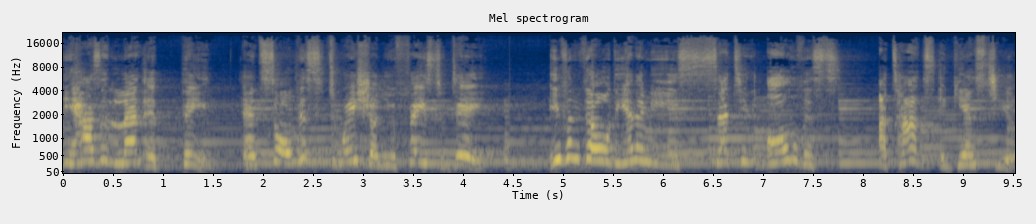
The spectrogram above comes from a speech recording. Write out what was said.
He hasn't learned a thing. And so, this situation you face today, even though the enemy is setting all these attacks against you,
